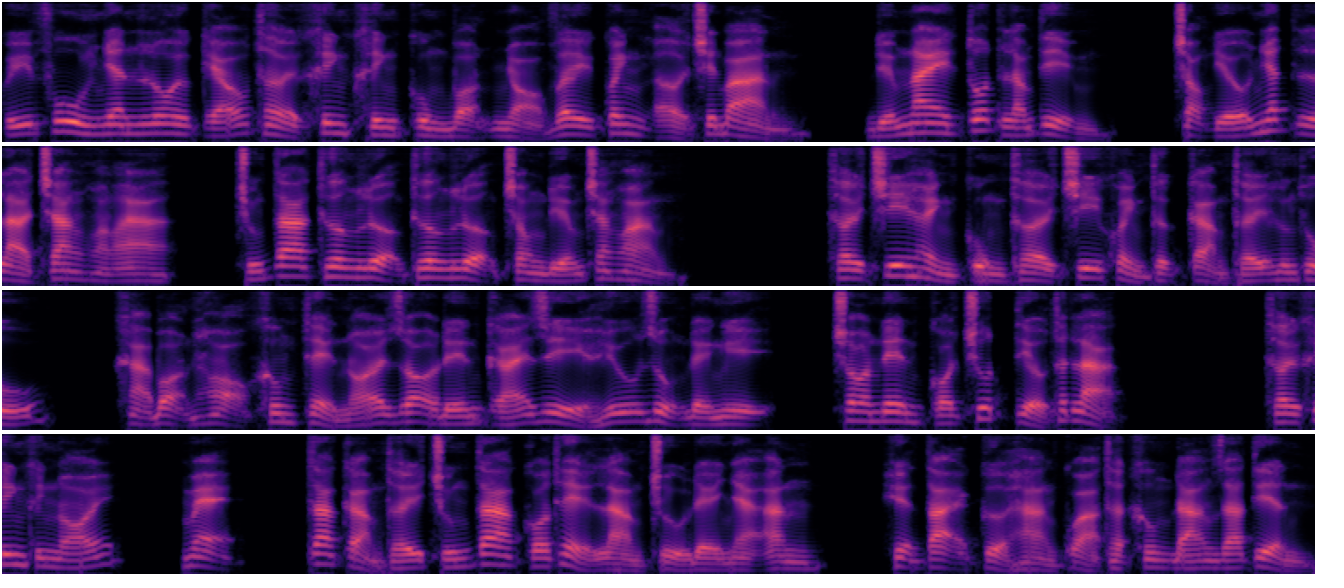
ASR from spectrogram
Quý phu nhân lôi kéo thời khinh khinh cùng bọn nhỏ vây quanh ở trên bàn, điếm nay tốt lắm tìm, trọng yếu nhất là trang hoàng A, chúng ta thương lượng thương lượng trong điếm trang hoàng. Thời chi hành cùng thời chi khoảnh thực cảm thấy hứng thú, khả bọn họ không thể nói rõ đến cái gì hữu dụng đề nghị, cho nên có chút tiểu thất lạc. Thời khinh khinh nói, mẹ, ta cảm thấy chúng ta có thể làm chủ đề nhà ăn, hiện tại cửa hàng quả thật không đáng giá tiền,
